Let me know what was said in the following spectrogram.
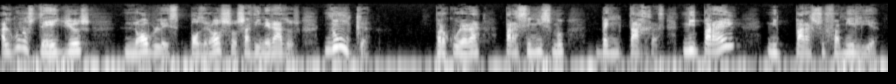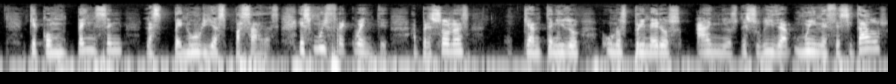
algunos de ellos nobles, poderosos, adinerados, nunca procurará para sí mismo ventajas, ni para él ni para su familia, que compensen las penurias pasadas. Es muy frecuente a personas que han tenido unos primeros años de su vida muy necesitados,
